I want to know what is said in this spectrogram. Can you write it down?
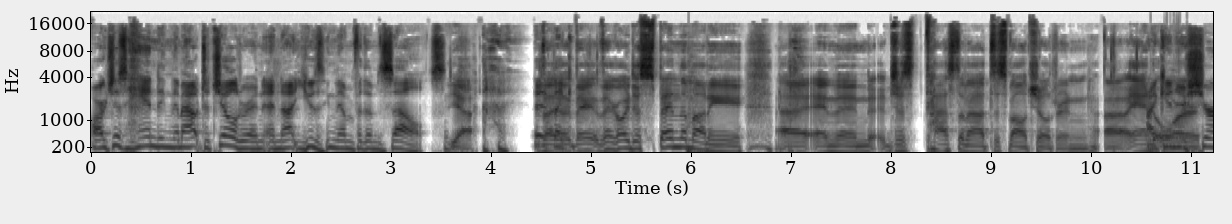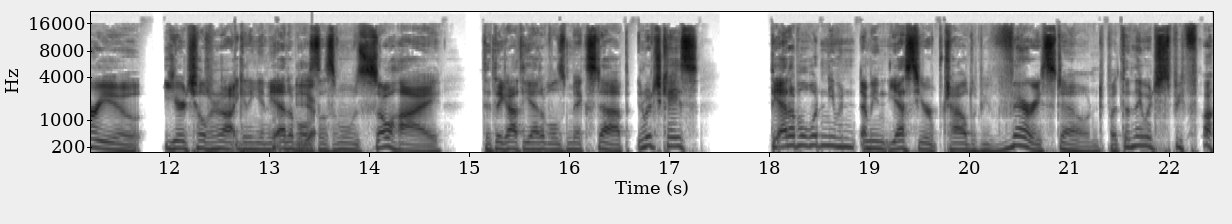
are just handing them out to children and not using them for themselves. yeah They're, like- they're, they're going to spend the money uh, and then just pass them out to small children. Uh, and I can or assure you, your children are not getting any edibles Yeah. unless someone was so high that they got the edibles mixed up. In which case, the edible wouldn't even. I mean, yes, your child would be very stoned, but then they would just be fine.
